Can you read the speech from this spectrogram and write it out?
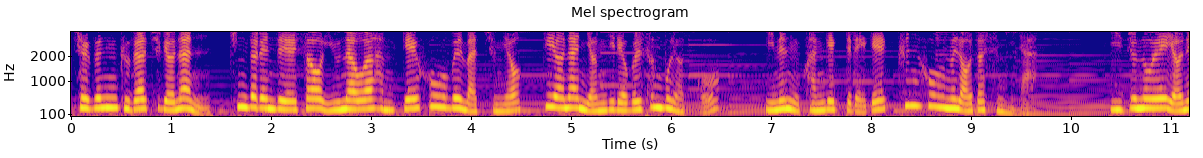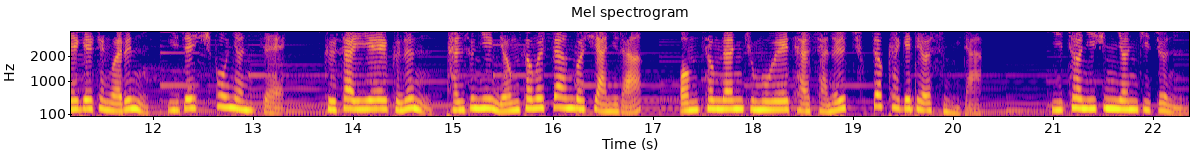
최근 그가 출연한 킹더랜드에서 유나와 함께 호흡을 맞추며 뛰어난 연기력을 선보였고, 이는 관객들에게 큰 호응을 얻었습니다. 이준호의 연예계 생활은 이제 15년째. 그 사이에 그는 단순히 명성을 쌓은 것이 아니라 엄청난 규모의 자산을 축적하게 되었습니다. 2020년 기준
